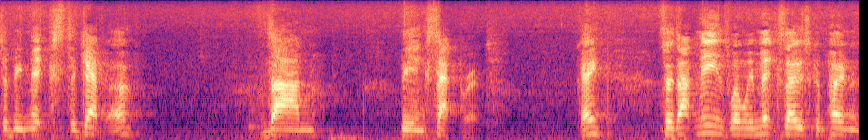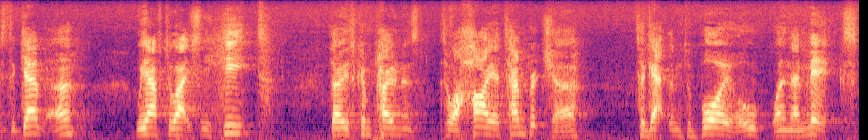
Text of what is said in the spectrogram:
to be mixed together than being separate. Okay? So that means when we mix those components together, we have to actually heat those components to a higher temperature to get them to boil when they're mixed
